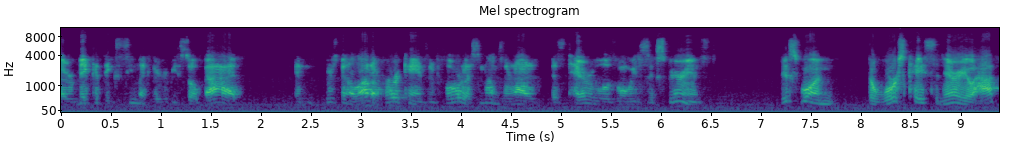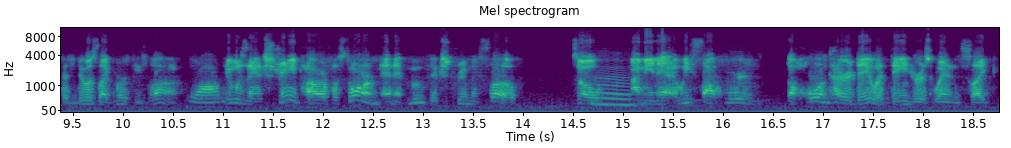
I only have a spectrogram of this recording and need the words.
that are making things seem like they're going to be so bad. And there's been a lot of hurricanes in Florida. Sometimes they're not as terrible as one we just experienced. This one, the worst case scenario happened. It was like Murphy's Law Yeah. it was an extremely powerful storm and it moved extremely slow. So Mm. I mean, uh, we sat here the whole entire day with dangerous winds. Like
